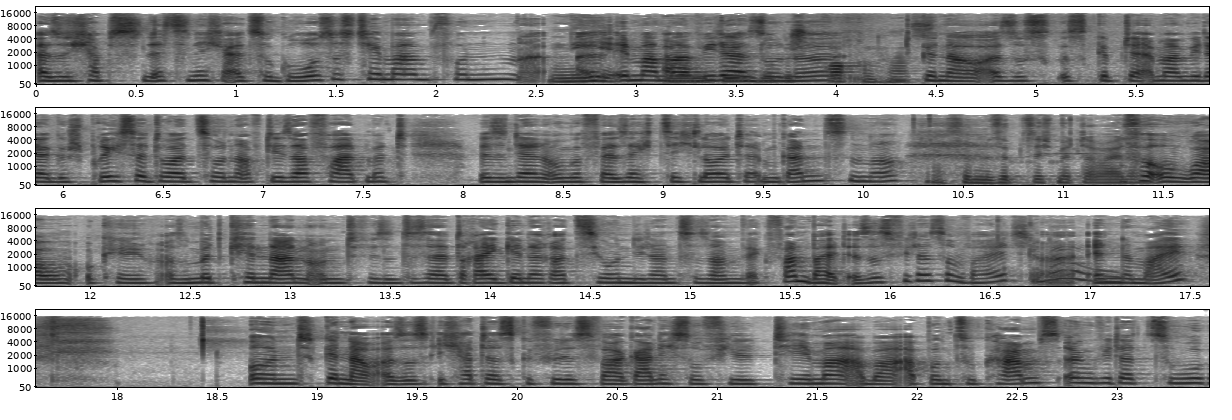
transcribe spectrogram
Also ich habe es jetzt nicht als so großes Thema empfunden. Nee, also immer mal wieder so ne. hast. Genau, also es, es gibt ja immer wieder Gesprächssituationen auf dieser Fahrt mit. Wir sind ja ungefähr 60 Leute im Ganzen, ne? Ja, 75 mittlerweile. Für, oh wow, okay. Also mit Kindern und wir sind das ja drei Generationen, die dann zusammen wegfahren. Bald ist es wieder soweit, Genau. äh, Ende Mai. Und genau, also ich hatte das Gefühl, es war gar nicht so viel Thema, aber ab und zu kam es irgendwie dazu.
